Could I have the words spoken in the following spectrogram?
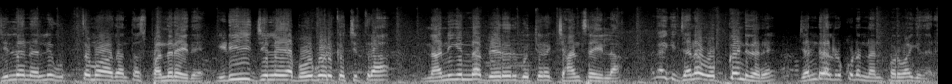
ಜಿಲ್ಲೆನಲ್ಲಿ ಉತ್ತಮವಾದಂಥ ಸ್ಪಂದನೆ ಇದೆ. ಇಡೀ ಜಿಲ್ಲೆಯ ಭೌಗೋಳಿಕ ಚಿತ್ರ ನನಗಿನ್ನ ಬೇರೆಯವ್ರಿಗೆ ಗೊತ್ತಿರೋ ಚಾನ್ಸೇ ಇಲ್ಲ. ಹಾಗಾಗಿ ಜನ ಒಪ್ಕೊಂಡಿದ್ದಾರೆ. ಜನರೆಲ್ಲರೂ ಕೂಡ ನನ್ನ ಪರವಾಗಿದ್ದಾರೆ.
